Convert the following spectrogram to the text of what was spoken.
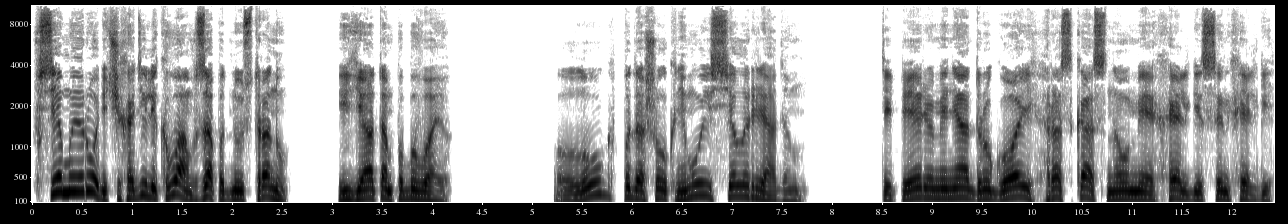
Все мои родичи ходили к вам в западную страну, и я там побываю». Луг подошел к нему и сел рядом. Теперь у меня другой рассказ на уме Хельги, сын Хельги.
